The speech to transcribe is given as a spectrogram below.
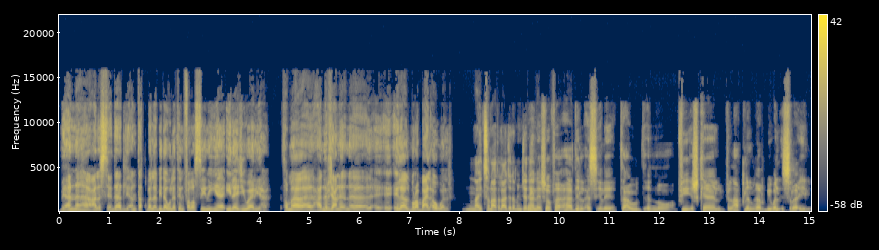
بأنها على استعداد لأن تقبل بدولة فلسطينية إلى جوارها. طب ما حنرجع إلى المربع الأول. نعيد صناعة العجلة من جديد. يعني شوف هذه الأسئلة تعود إنه في إشكال في العقل الغربي والإسرائيلي.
